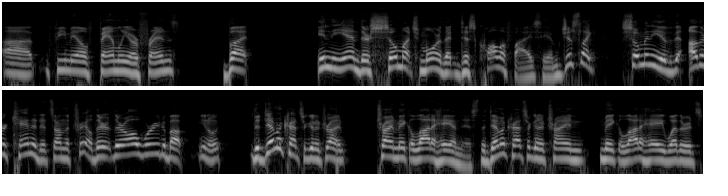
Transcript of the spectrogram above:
uh, female family or friends. But in the end, there's so much more that disqualifies him. Just like so many of the other candidates on the trail, they're they're all worried about you know the Democrats are going to try and try and make a lot of hay on this. The Democrats are going to try and make a lot of hay, whether it's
